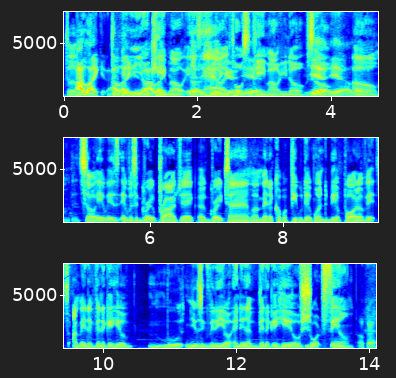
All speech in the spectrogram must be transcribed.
the I like it. The I like it. video I like came it. out as was how really it Yeah. came out, you know. Yeah, so, yeah, I love um, So it was it was a great project, a great time. I met a couple of people that wanted to be a part of it. So I made a Vinegar Hill mu- music video and then a Vinegar Hill short film. Okay.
